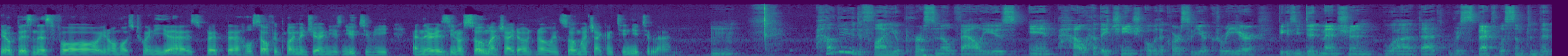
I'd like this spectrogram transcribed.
you know, business for, you know, almost 20 years, but the whole self-employment journey is new to me, and there is, you know, so much I don't know and so much I continue to learn. Mm. How do you define your personal values, and how have they changed over the course of your career? Because you did mention uh, that respect was something that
